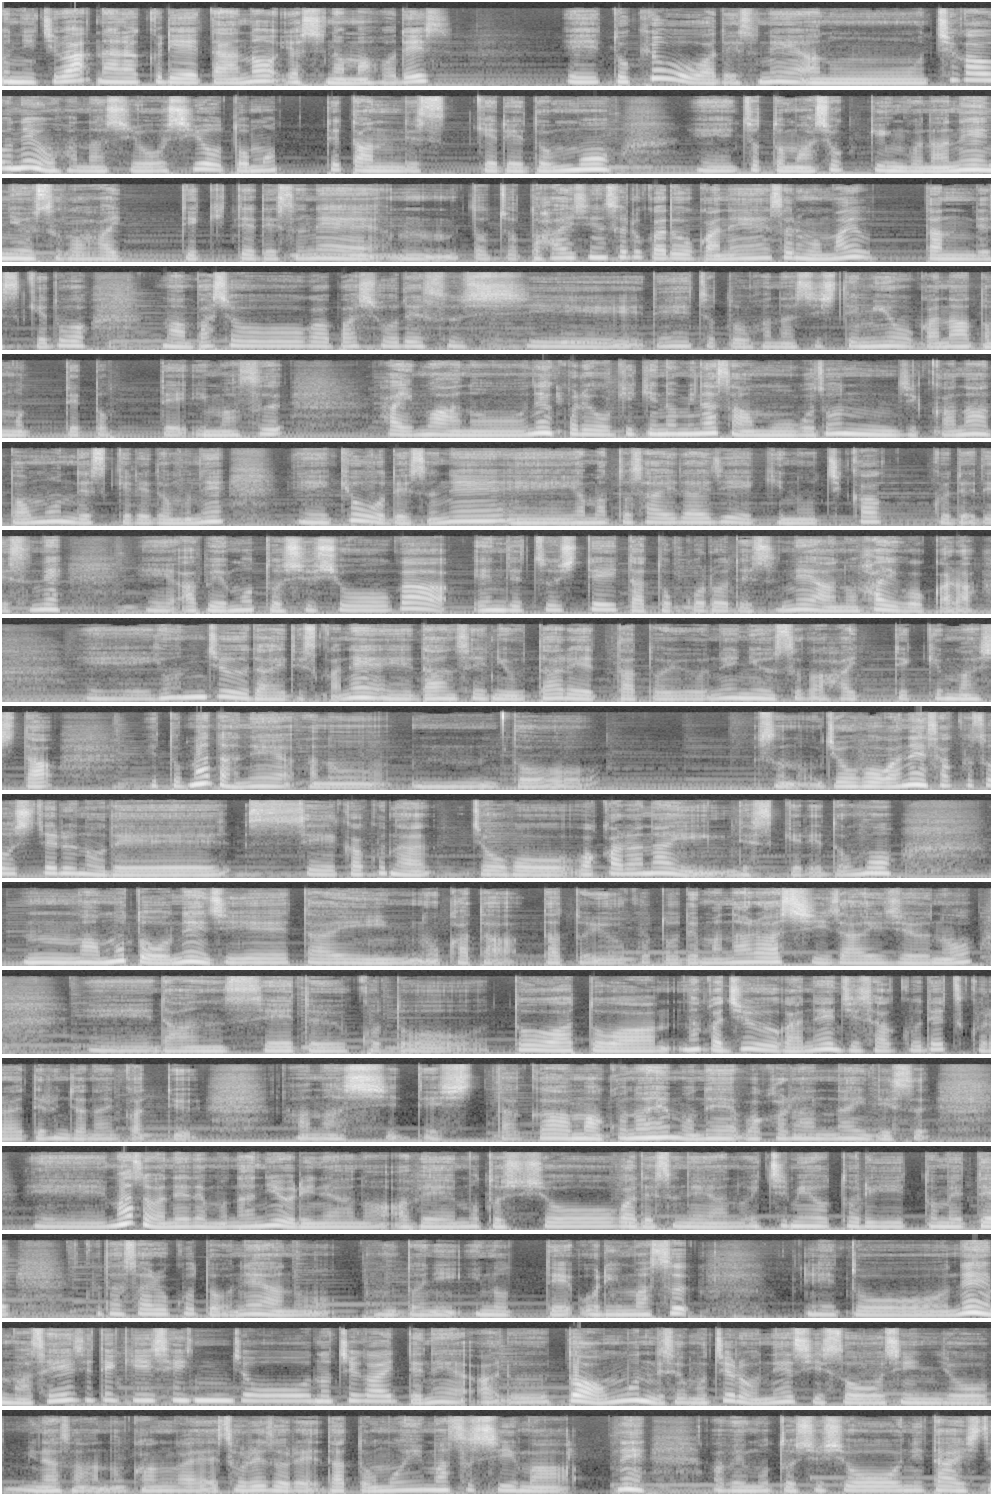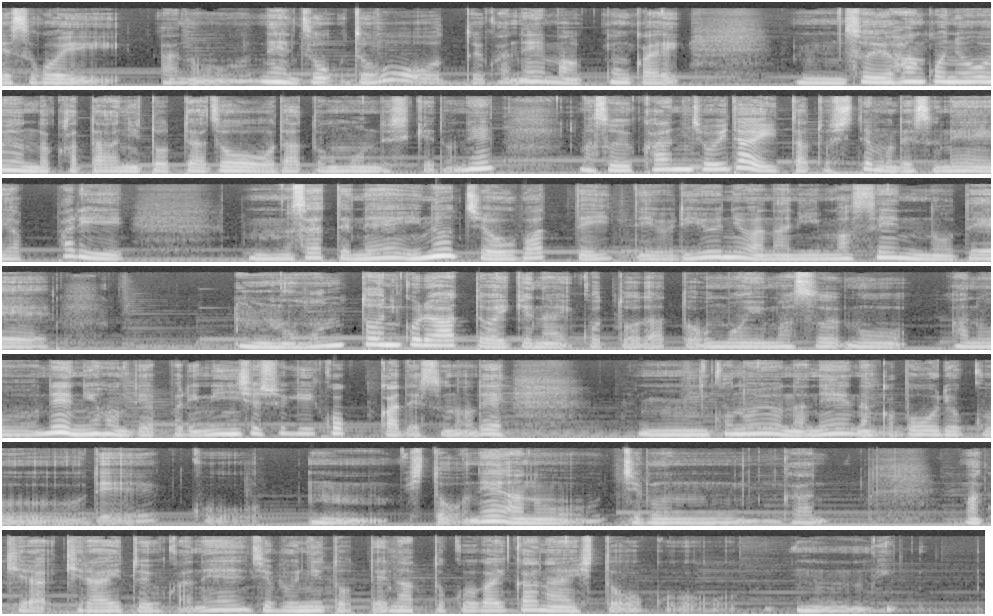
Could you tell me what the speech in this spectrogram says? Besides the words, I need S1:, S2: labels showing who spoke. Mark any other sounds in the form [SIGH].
S1: こんにちは奈良クリエイターの吉野真帆ですえーと、今日はですね、あのー、違うねお話をしようと思ってたんですけれども、えー、ちょっとまあショッキングなねニュースが入ってきてですねうんとちょっと配信するかどうかねそれも迷ったんですけど、まあ、場所が場所ですしでちょっとお話ししてみようかなと思って撮っています。はいまああのね、これをお聞きの皆さんもご存知かなと思うんですけれどもね、えー、今日ですね、えー、大和西大寺駅の近くでですね、えー、安倍元首相が演説していたところですねあの背後から、えー、40代ですかね男性に撃たれたという、ね、ニュースが入ってきました。えっと、まだねあのうんとその情報がね錯綜しているので正確な情報わからないんですけれどもうんまあ、元、ね、自衛隊員の方だということで、まあ、奈良市在住の、えー、男性ということとあとはなんか銃がね自作で作られてるんじゃないかっていう話でしたが、まあ、この辺もねわからないです、えー、まずはねでも何よりねあの安倍元首相がですねあの一命を取り留めてくださることをねあの本当に祈っております。えーとねまあ、政治的信条の違いってねあるとは思うんですよ。もちろんね思想信条皆さんの考えそれぞれだと思いますし、まね、安倍元首相に対してすごいあの、ね、憎悪というかね、まあ、今回、うん、そういう犯行に及んだ方にとっては憎悪だと思うんですけどね、まあ、そういう感情を抱いたとしてもですねやっぱり、うん、そうやってね命を奪っていいっていう理由にはなりませんので、もう本当にこれはあってはいけないことだと思います。もうあのね日本ってやっぱり民主主義国家ですので、ん、このようなねなんか暴力でこう、うん、人をねあの自分が、まあ、嫌嫌いというかね自分にとって納得がいかない人をこう、うん、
